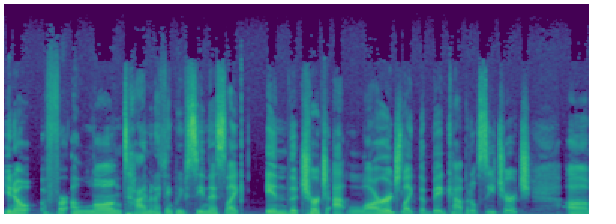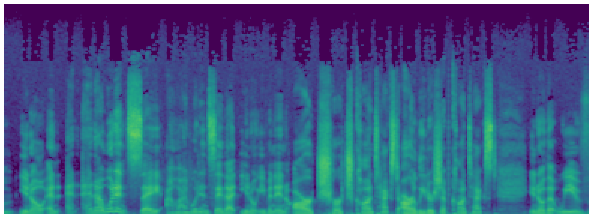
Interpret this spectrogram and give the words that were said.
you know, for a long time, and I think we've seen this like in the church at large, like the big capital C church. Um, you know, and, and and I wouldn't say I wouldn't say that, you know, even in our church context, our leadership context, you know, that we've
